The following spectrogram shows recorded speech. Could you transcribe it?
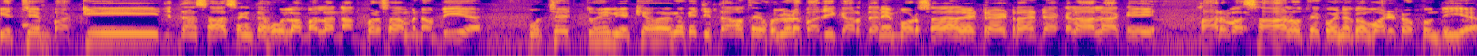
ਇੱਥੇ ਬਾਕੀ ਜਿੱਦਾਂ ਸਾਧ ਸੰਗਤ ਹੋਲਾ ਮਹੱਲਾ ਅਨੰਦਪੁਰ ਸਾਹਿਬ ਮਨਾਉਂਦੀ ਹੈ, ਉੱਥੇ ਤੁਸੀਂ ਵੇਖਿਆ ਹੋਵੇਗਾ ਕਿ ਜਿੱਦਾਂ ਉੱਥੇ ਹੁੱਲੜਬਾਜੀ ਕਰਦੇ ਨੇ, ਮੋਟਰਸਾਈਕਲਾਂ ਦੇ ਟਰੈਕਟਰਾਂ ਦੇ ਡੈਕ ਲਾ ਲਾ ਕੇ ਹਰ ਵ- ਸਾਲ ਉੱਥੇ ਕੋਈ ਨਾ ਕੋਈ ਵਾਰੀ ਟੁੱਕ ਹੁੰਦੀ ਹੈ।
